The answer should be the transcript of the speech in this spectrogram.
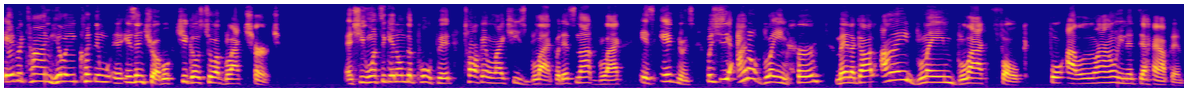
every time Hillary Clinton is in trouble, she goes to a black church. And she wants to get on the pulpit talking like she's black, but it's not black, it's ignorance. But you see, I don't blame her, man of God. I blame black folk for allowing it to happen.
